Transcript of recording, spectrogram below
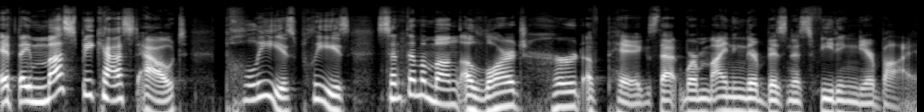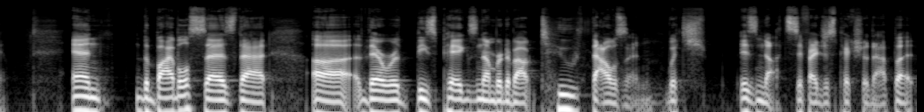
if they must be cast out, please, please send them among a large herd of pigs that were minding their business feeding nearby. And the Bible says that uh, there were these pigs numbered about 2,000, which is nuts if I just picture that. But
